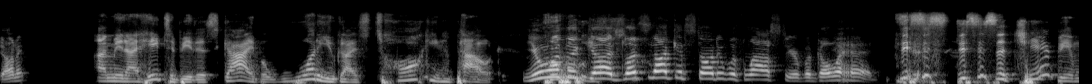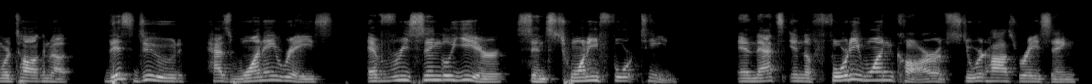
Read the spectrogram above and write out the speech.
Johnny? I mean, I hate to be this guy, but what are you guys talking about? You were Holy the judge. Let's not get started with last year, but go ahead. This is this is a champion we're talking about. This dude has won a race every single year since 2014 and that's in the 41 car of Stewart Haas Racing,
